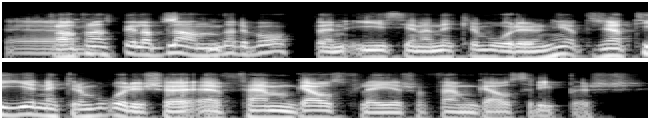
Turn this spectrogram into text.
Ja, för han spelar blandade vapen i sina Necromorior-enheter. Sina tio Necromoriors är fem Gauss Flayers och fem Gauss Reapers.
